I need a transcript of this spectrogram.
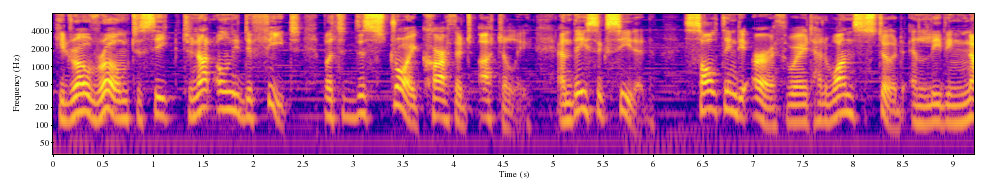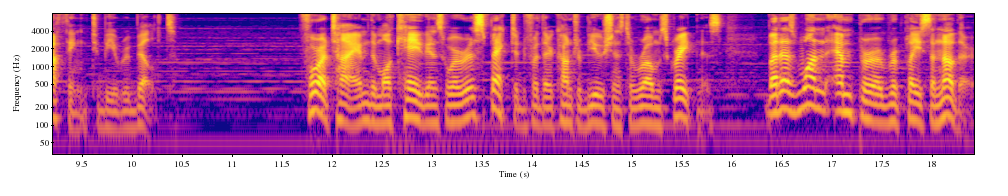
He drove Rome to seek to not only defeat, but to destroy Carthage utterly, and they succeeded, salting the earth where it had once stood and leaving nothing to be rebuilt. For a time, the Malkavians were respected for their contributions to Rome's greatness, but as one emperor replaced another,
